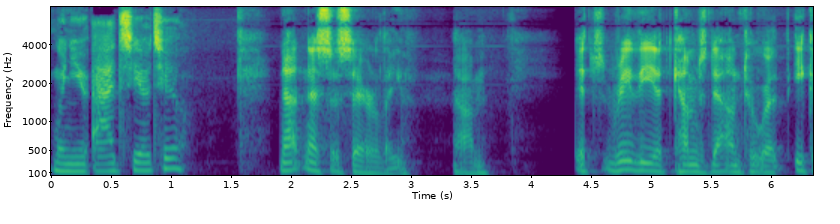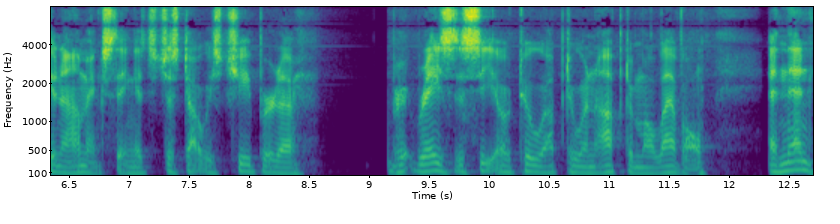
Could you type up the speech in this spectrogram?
when you add CO2? Not necessarily. Um, it's really it comes down to an economics thing. It's just always cheaper to r- raise the CO2 up to an optimal level, and then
